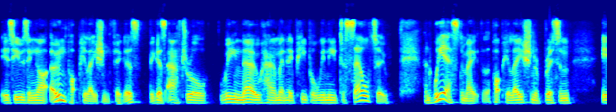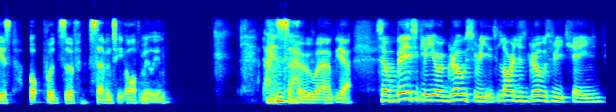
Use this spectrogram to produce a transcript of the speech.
is using our own population figures, because after all, we know how many people we need to sell to. And we estimate that the population of Britain is upwards of 70 odd million. So, um, yeah. So basically, your grocery, largest grocery chain,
